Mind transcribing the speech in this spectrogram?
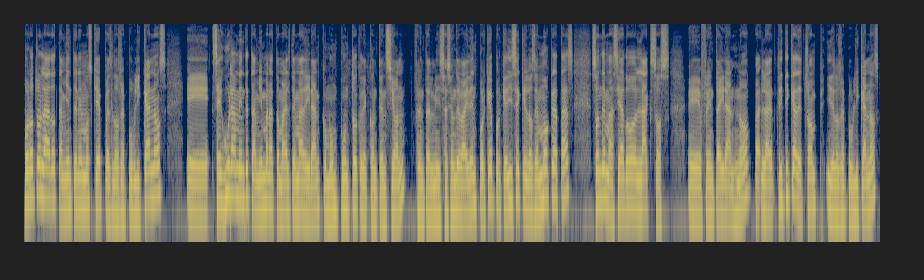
Por otro lado, también tenemos que pues, los republicanos eh, seguramente también van a tomar el tema de Irán como un punto de contención frente a la administración de Biden. ¿Por qué? Porque dice que los demócratas son demasiado laxos eh, frente a Irán, ¿no? La crítica de Trump y de los republicanos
